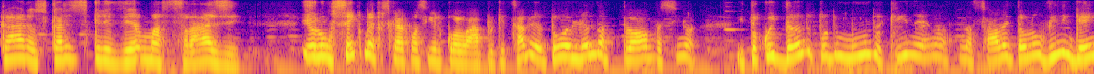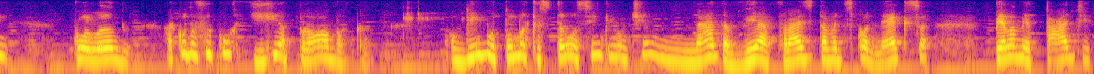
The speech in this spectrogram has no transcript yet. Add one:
cara, os caras escreveram uma frase. Eu não sei como é que os caras conseguiram colar, porque, sabe, eu tô olhando a prova assim, ó, e tô cuidando todo mundo aqui, né, na, na sala, então não vi ninguém colando. Aí quando eu fui corrigir a prova, cara, alguém botou uma questão assim que não tinha nada a ver, a frase estava desconexa pela metade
